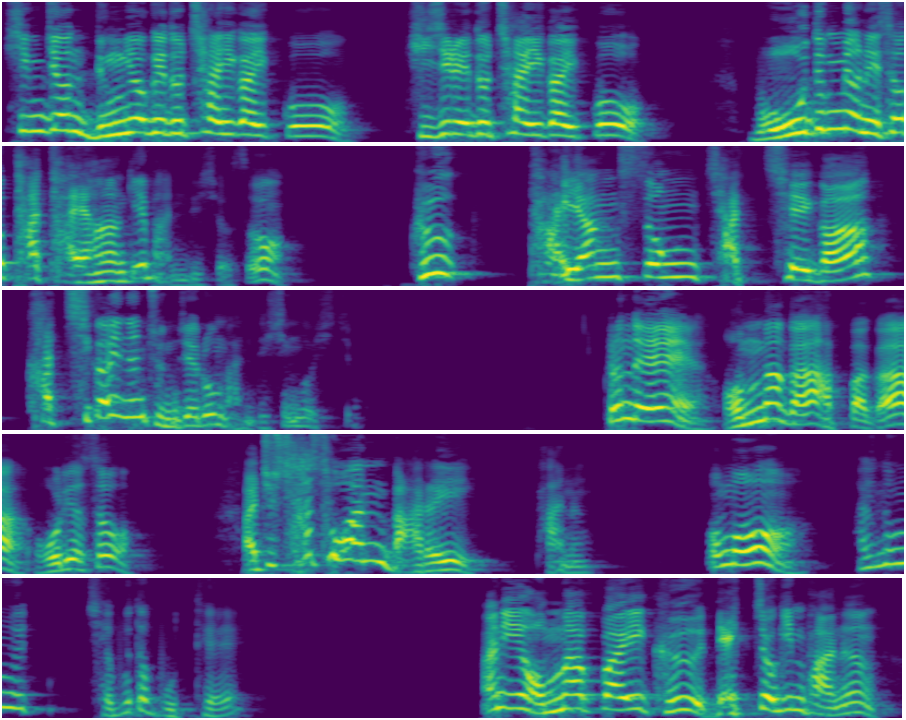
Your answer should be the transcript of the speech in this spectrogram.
심지어 능력에도 차이가 있고, 기질에도 차이가 있고, 모든 면에서 다 다양하게 만드셔서 그 다양성 자체가 가치가 있는 존재로 만드신 것이죠. 그런데 엄마가 아빠가 어려서 아주 사소한 말의 반응. 어머, 아니, 너왜 쟤보다 못해? 아니, 엄마 아빠의 그 내적인 반응.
